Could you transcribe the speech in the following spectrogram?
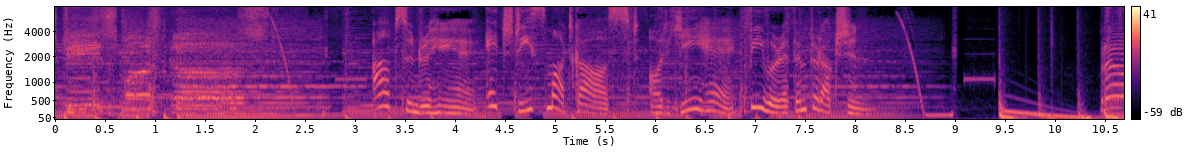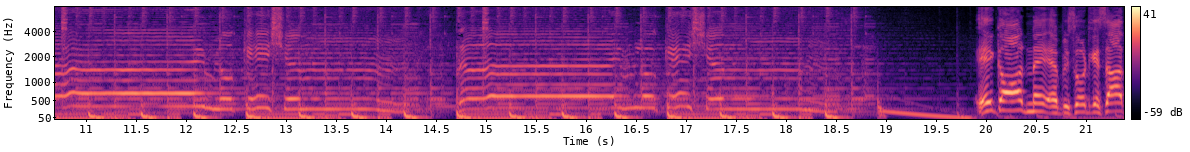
HD Smartcast. आप सुन रहे हैं एच डी स्मार्ट कास्ट और ये है Fever F production prime location prime location एक और नए एपिसोड के साथ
